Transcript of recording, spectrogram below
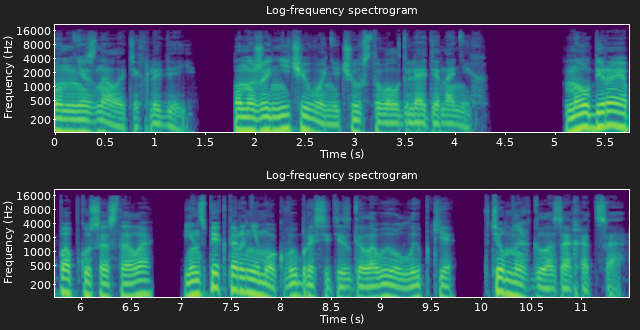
Он не знал этих людей. Он уже ничего не чувствовал, глядя на них. Но убирая папку со стола, инспектор не мог выбросить из головы улыбки в темных глазах отца.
